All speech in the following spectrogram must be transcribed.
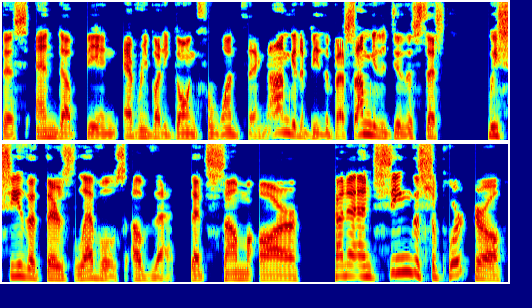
this end up being everybody going for one thing. I'm going to be the best. I'm going to do this, this. We see that there's levels of that, that some are kind of, and seeing the support girl,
